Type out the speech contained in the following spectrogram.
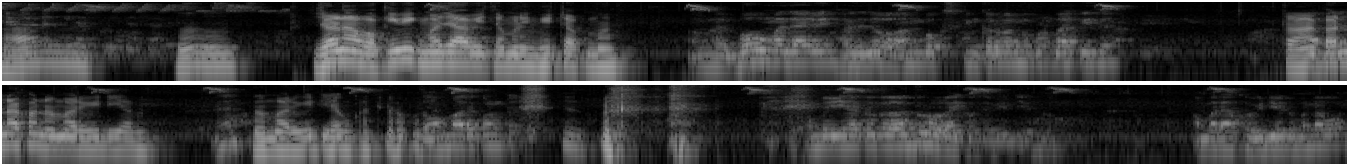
હા. જણાવો કેવી મજા આવી તમારી મીટઅપમાં અમને બહુ મજા આવી. હજી જો અનબોક્સિંગ કરવાનું પણ બાકી છે. તો આ કરી નાખો ને અમારી વીડિયો હે? અમારી વીડિયો કરી નાખો. તો અમારે કોણ અમે એ તો અધૂરો રાખ્યો છે વીડિયો અમારે આખો વીડિયો તો બનાવવો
